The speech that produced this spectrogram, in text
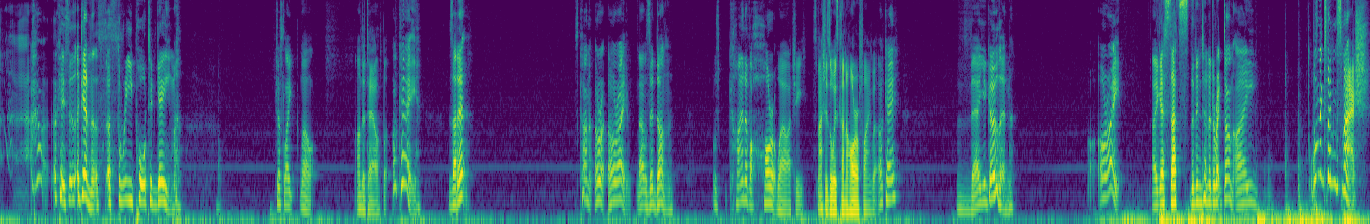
Uh, okay, so again, a, a three ported game. Just like, well, Undertale. But okay. Is that it? It's kind of. Alright, alright. That was it done. It was kind of a horror. Well, actually, Smash is always kind of horrifying, but okay. There you go then. Alright. I guess that's the Nintendo Direct done. I wasn't expecting Smash.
